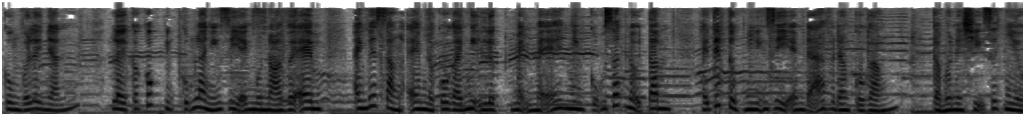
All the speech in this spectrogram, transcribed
cùng với lời nhắn Lời ca khúc cũng là những gì anh muốn nói với em. Anh biết rằng em là cô gái nghị lực, mạnh mẽ nhưng cũng rất nội tâm. Hãy tiếp tục như những gì em đã và đang cố gắng. Cảm ơn anh chị rất nhiều.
